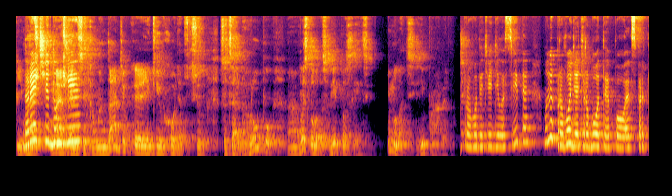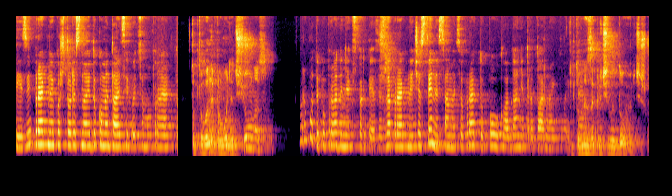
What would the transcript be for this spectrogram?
І До меш- речі, думки- мешканці комендантівки, які входять в цю соціальну групу, е, висловили свої позиції. І молодці, і правильно. Проводить відділ освіти. Вони проводять роботи по експертизі проектної кошторисної документації по цьому проекту. Тобто вони проводять що у нас? Роботи по проведенню експертизи вже проектної частини саме цього проекту по укладанні тротуарної плитки. Тобто вони заключили договір чи що?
